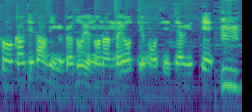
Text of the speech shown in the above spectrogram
そのカウチサーフィングがどういうのなんだよっていうのを教えてあげて、うん。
